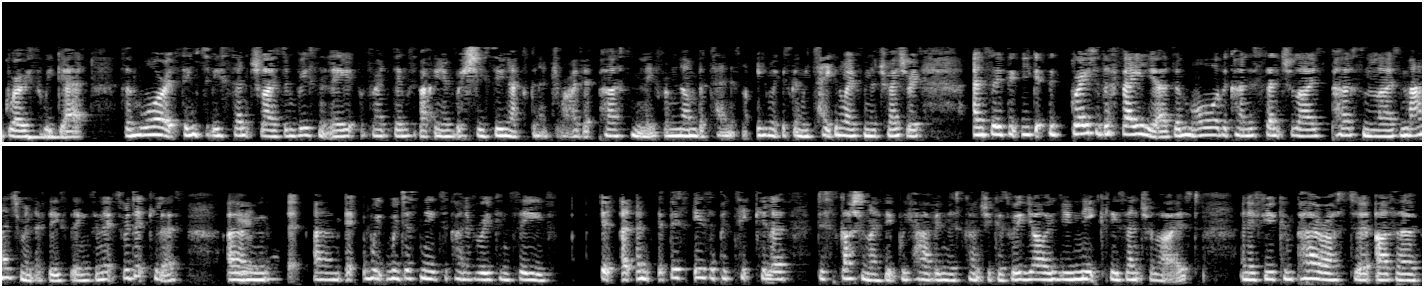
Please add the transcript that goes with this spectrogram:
growth we get, the more it seems to be centralised. And recently, I've read things about you know Rishi Sunak's going to drive it personally from number ten. It's not even it's going to be taken away from the treasury. And so you get the greater the failure, the more the kind of centralised, personalised management of these things, and it's ridiculous. Um, yeah. um, it, we we just need to kind of reconceive it, and this is a particular discussion I think we have in this country because we are uniquely centralised. And if you compare us to other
